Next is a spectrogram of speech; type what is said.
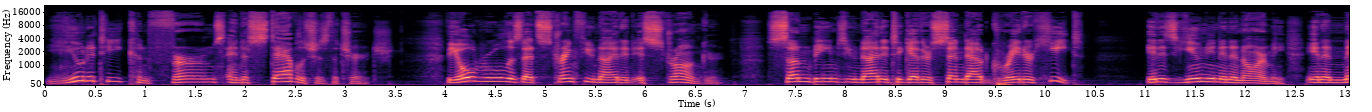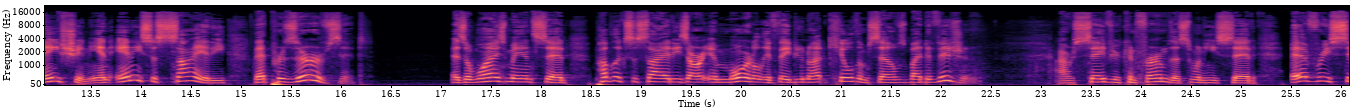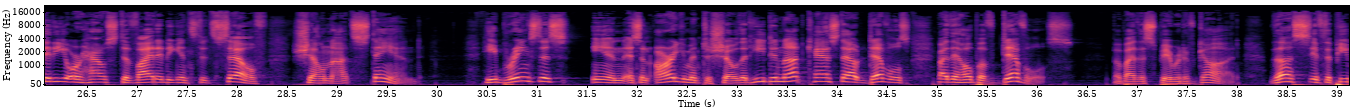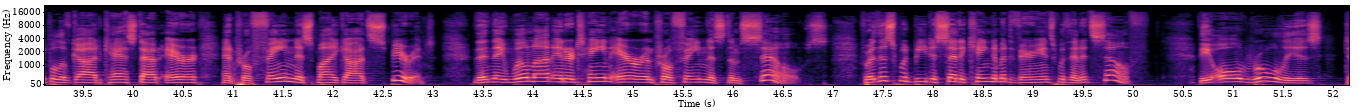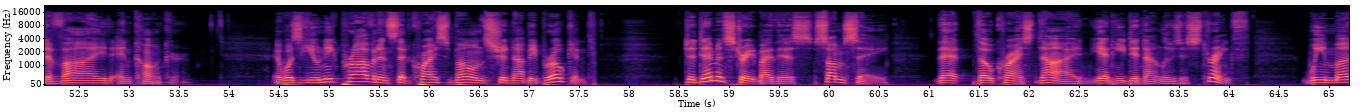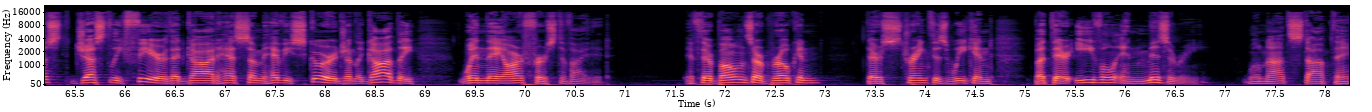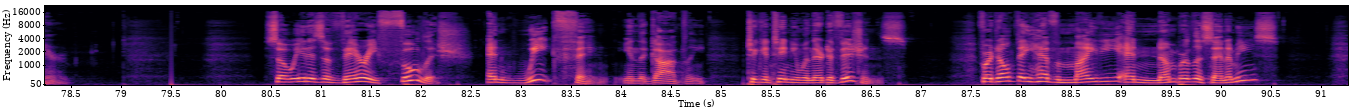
Unity confirms and establishes the church. The old rule is that strength united is stronger. Sunbeams united together send out greater heat. It is union in an army, in a nation, in any society that preserves it. As a wise man said, public societies are immortal if they do not kill themselves by division. Our Savior confirmed this when he said, Every city or house divided against itself shall not stand. He brings this in as an argument to show that he did not cast out devils by the help of devils, but by the Spirit of God. Thus, if the people of God cast out error and profaneness by God's Spirit, then they will not entertain error and profaneness themselves, for this would be to set a kingdom at variance within itself. The old rule is divide and conquer. It was a unique providence that Christ's bones should not be broken. To demonstrate by this, some say that though Christ died, yet he did not lose his strength. We must justly fear that God has some heavy scourge on the godly when they are first divided. If their bones are broken, their strength is weakened, but their evil and misery will not stop there. So it is a very foolish and weak thing in the godly to continue in their divisions. For don't they have mighty and numberless enemies?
